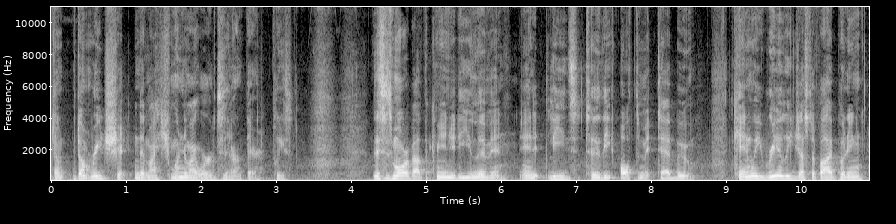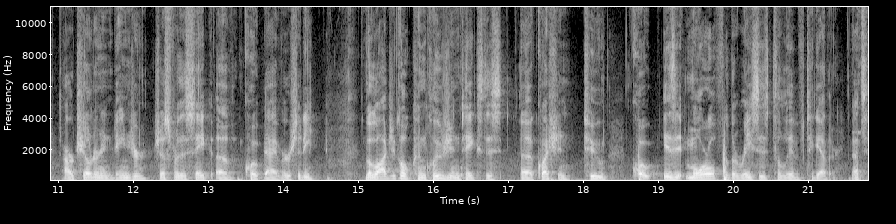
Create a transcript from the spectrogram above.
don't don't read shit into my into my words that aren't there, please. This is more about the community you live in, and it leads to the ultimate taboo. Can we really justify putting our children in danger just for the sake of quote diversity? The logical conclusion takes this uh, question to quote, is it moral for the races to live together? That's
